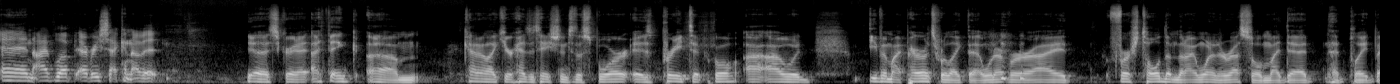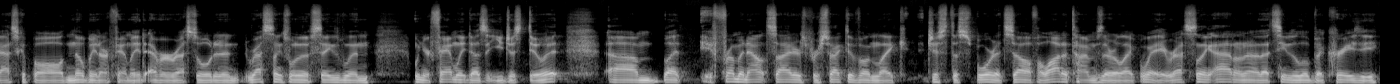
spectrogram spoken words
and I've loved every second of it. Yeah, that's great. I, I think um, kind of like your hesitation to the sport is pretty typical. I, I would, even my parents were like that. Whenever I first told them that I wanted to wrestle, my dad had played basketball. Nobody in our family had ever wrestled, and wrestling's one of those things when when your family does it, you just do it. Um, but from an outsider's perspective on like just the sport itself, a lot of times they're like, "Wait, wrestling? I don't know. That seems a little bit crazy."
